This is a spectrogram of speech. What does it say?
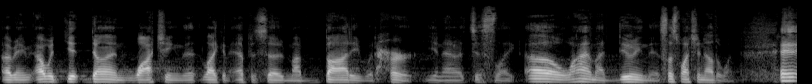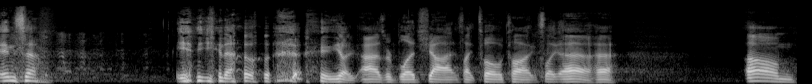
I mean, I would get done watching the, like an episode, my body would hurt. You know, it's just like, oh, why am I doing this? Let's watch another one. And, and so, you know, you know, eyes are bloodshot. It's like 12 o'clock. It's like, ah, ah. Um,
